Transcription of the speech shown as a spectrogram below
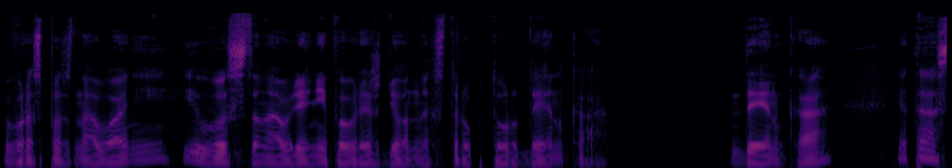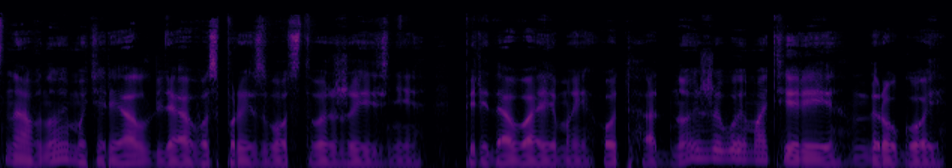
в распознавании и восстановлении поврежденных структур ДНК. ДНК – это основной материал для воспроизводства жизни, передаваемый от одной живой материи другой.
